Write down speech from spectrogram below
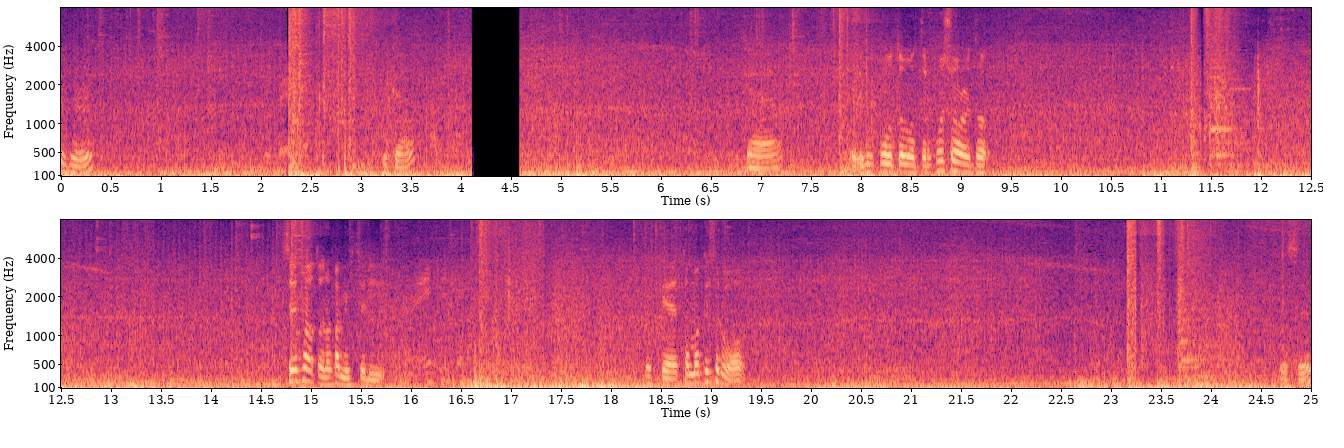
うん。いくよ。いくよ。え、動こうと思ったら、星もられた。セーフアウト中身一人。オッケー、玉消するわ。どうする？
